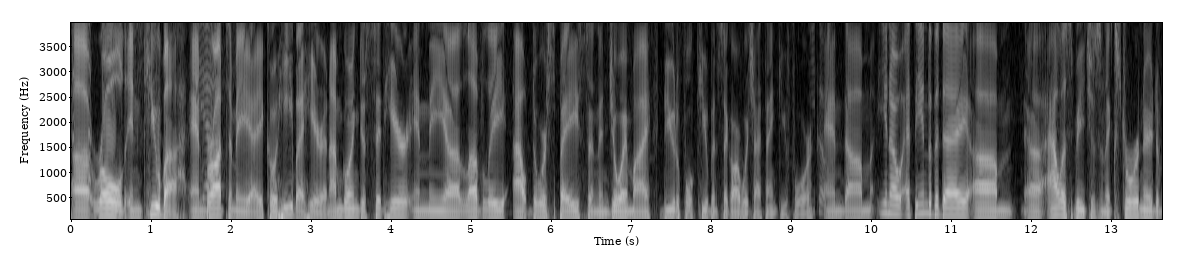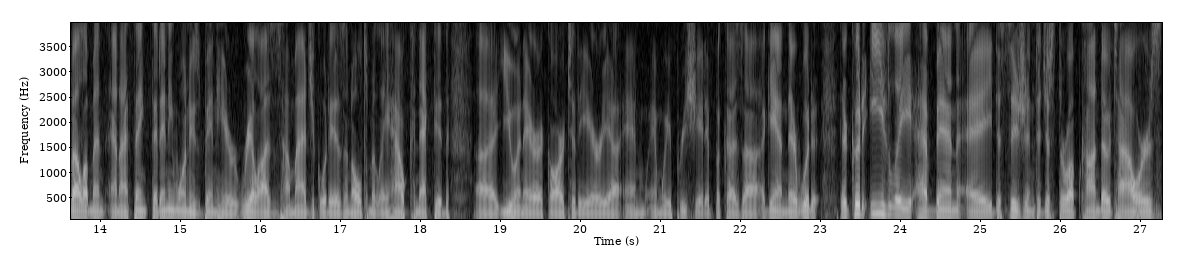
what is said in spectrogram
uh, rolled in Cuba and brought to me a Cohiba here, and I'm going to sit here in the uh, lovely outdoor space and enjoy my beautiful Cuban cigar, which I thank you for. You. And um, you know, at the end of the day, um, uh, Alys Beach is an extraordinary development, and I think that anyone who's been here realizes how magical it is, and ultimately how connected uh, you and Eric are to the area, and and we appreciate it because. uh, again, there would there could easily have been a decision to just throw up condo towers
